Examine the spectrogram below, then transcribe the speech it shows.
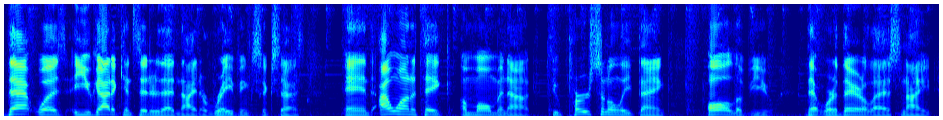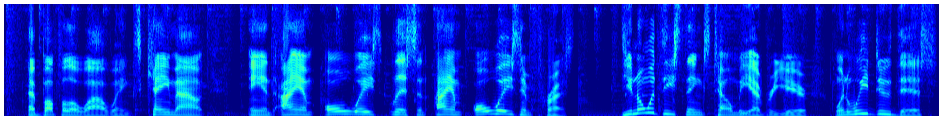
that was, you got to consider that night a raving success. And I want to take a moment out to personally thank all of you that were there last night at Buffalo Wild Wings, came out, and I am always, listen, I am always impressed. You know what these things tell me every year? When we do this,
